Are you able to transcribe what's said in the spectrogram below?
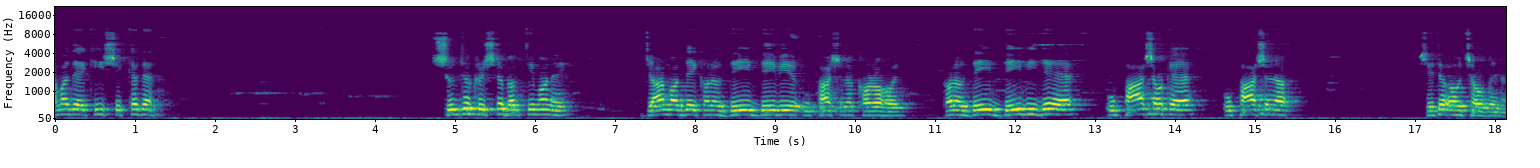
আমাদের কি শিক্ষা দেন? শুদ্ধ কৃষ্ণ ভক্তি মনে যার মধ্যে কোন দেব দেবীর উপাসনা করা হয়, কোন দেব দেবীদের উপাসকের উপাসনা, সেটা ও চলবে না।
